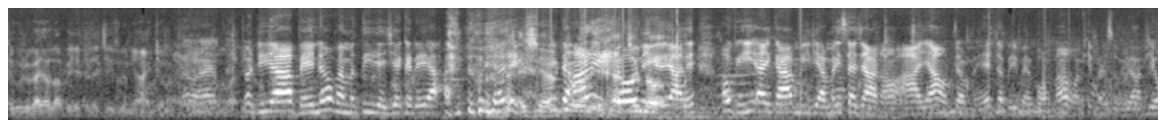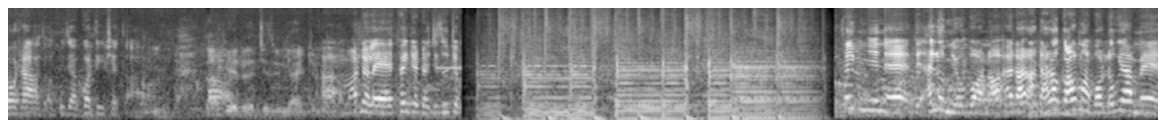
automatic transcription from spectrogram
တကူတကရောက်လာပေးတဲ့အတွက်လည်းကျေးဇူးအများကြီးတင်ပါတယ်အမဟိုဒီကဘယ်တော့မှမသိတဲ့ရက်ကလေးကသူရက်နေအရန်သူတအားတွေပြောပြောနေနေရရလေဟုတ်ပြီအိုက်ကမီဒီယာမိတ်ဆက်ကြတော့အာရအောင်တက်မယ်တက်ပေးမယ်ပေါ့နော်ဟောဖြစ်မယ်ဆိုပြီးတော့ပြောထားဆိုအခုကျကွက်တိဖြစ်သွားလာပေးတဲ့အတွက်လည်းကျေးဇူးအများကြီးတင်ပါအာအမတော်လည်းဖိတ်တဲ့အတွက်ကျေးဇူးတင်စိတ်မြင့်တဲ့အဲ့လိုမျိုးပေါ့နော်အဲ့ဒါဒါတော့ကောင်းမှာပေါ့လုပ်ရမယ်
